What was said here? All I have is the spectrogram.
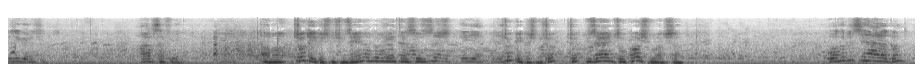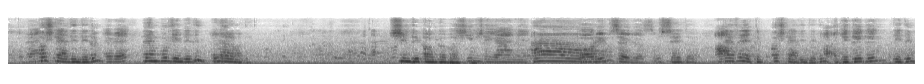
Bizi görürsün. Arap Safiye. Ama çok yakışmış Müzeyyen abla Bülent Ersoy'un saç. Geriye, geriye. Çok yakışmış. Çok çok güzel, çok hoş bu akşam. Bir seni aradım. Hoş geldin dedim. Evet. Ben buradayım dedim. Beni aramadın. Şimdi kavga başlayacak. Şimdi yani Ha. doğruyu mu söylüyorsun? Şey doğru. Telefon ettim. Hoş geldin dedim. Aa, dedin. Dedim.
